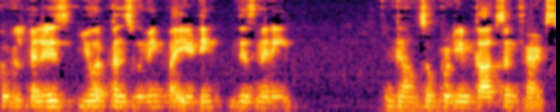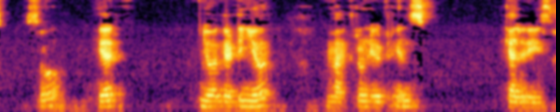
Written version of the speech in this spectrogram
Total calories you are consuming by eating this many grams of protein carbs and fats. So here you are getting your macronutrients calories.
